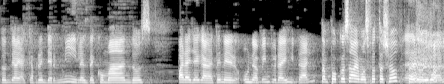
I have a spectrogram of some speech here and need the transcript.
donde había que aprender miles de comandos, para llegar a tener una pintura digital. Tampoco sabemos Photoshop, pero igual.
